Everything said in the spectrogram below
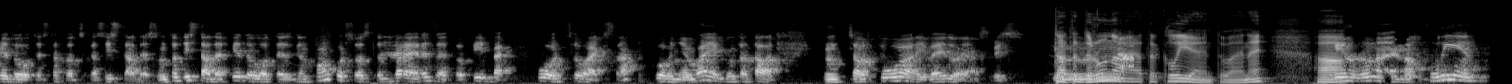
piedaloties starptautiskās izstādēs. Un tad izstādē piedaloties gan konkursos, tad varēja redzēt to feedback, ko cilvēki saka, ko viņiem vajag un tā tālāk. Un caur to arī veidojās viss. Tā tad mm. runājāt ar klientu, vai ne? Runājām ar klientu,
